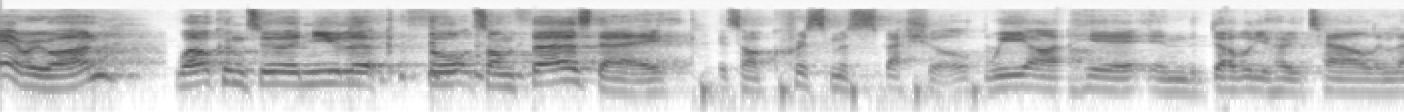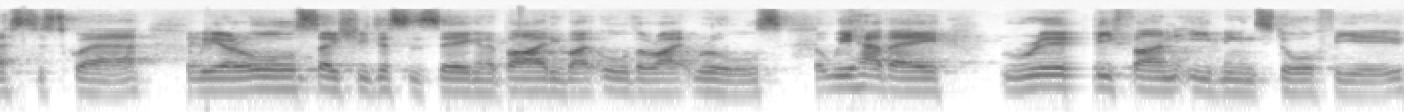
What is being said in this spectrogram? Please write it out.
everyone, welcome to a new look Thoughts on Thursday. It's our Christmas special. We are here in the W Hotel in Leicester Square. We are all socially distancing and abiding by all the right rules. But we have a really fun evening in store for you.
